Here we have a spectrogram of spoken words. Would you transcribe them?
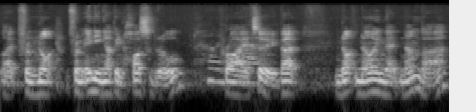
Like from not from ending up in hospital Holy prior cow. to but not knowing that number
